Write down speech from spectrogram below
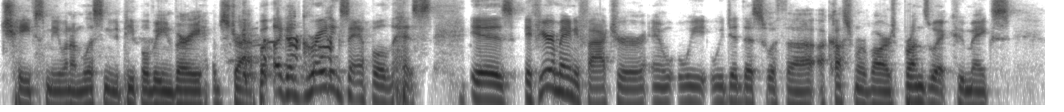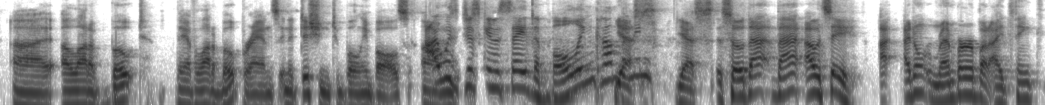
chafes me when I'm listening to people being very abstract. But like a great example of this is if you're a manufacturer, and we we did this with a, a customer of ours, Brunswick, who makes uh, a lot of boat. They have a lot of boat brands in addition to bowling balls. I Um, was just going to say the bowling company. Yes, yes. So that that I would say I, I don't remember, but I think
